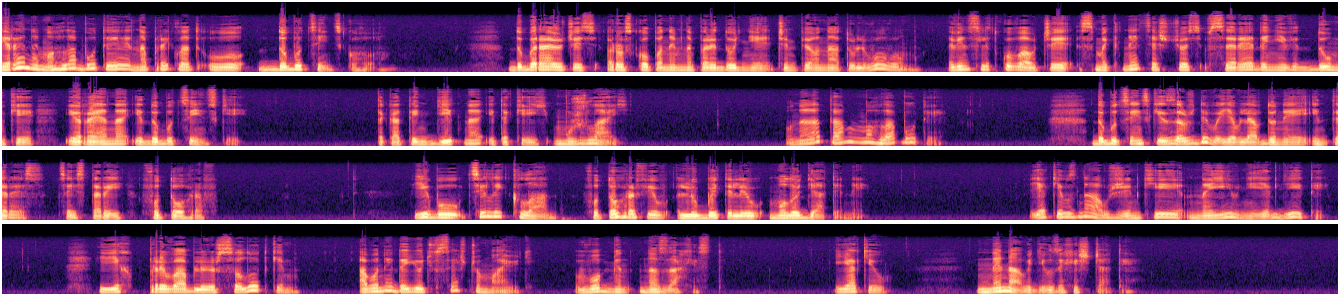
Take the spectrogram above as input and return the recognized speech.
Ірена могла бути, наприклад, у Добуцинського. Добираючись розкопаним напередодні чемпіонату Львовом, він слідкував, чи смикнеться щось всередині від думки Ірена і Добуцинський. Така тендітна і такий мужлай. Вона там могла бути. Добуцинський завжди виявляв до неї інтерес, цей старий фотограф. Їх був цілий клан фотографів-любителів молодятини. Яків знав, жінки наївні, як діти. Їх приваблюєш солодким, а вони дають все, що мають, в обмін на захист. Яків ненавидів захищати.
